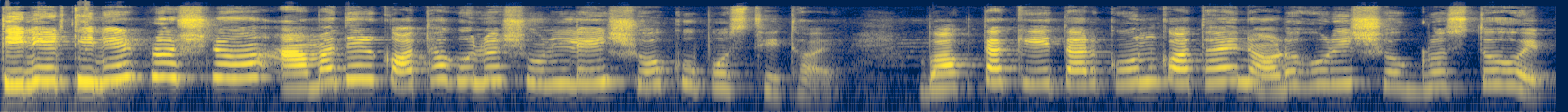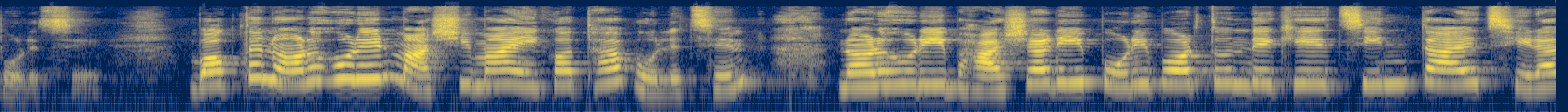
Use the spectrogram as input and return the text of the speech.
তিনের তিনের প্রশ্ন, আমাদের কথাগুলো শুনলেই শোক উপস্থিত হয়। বক্তাকে তার কোন কথায় নরহরির শোকগ্রস্ত হয়ে পড়েছে? বক্তা নরহরির মাসিমা এই কথা বলেছেন, নরহরি ভাষারই পরিবর্তন দেখে চিন্তায় ছেঁড়া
